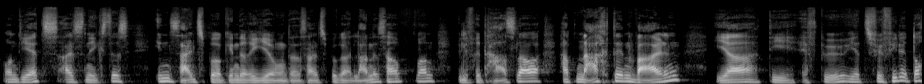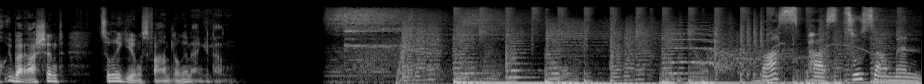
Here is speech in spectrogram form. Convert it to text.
und jetzt als nächstes in Salzburg in der Regierung. Der Salzburger Landeshauptmann Wilfried Haslauer hat nach den Wahlen ja die FPÖ jetzt für viele doch überraschend zu Regierungsverhandlungen eingeladen. Was passt zusammen?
